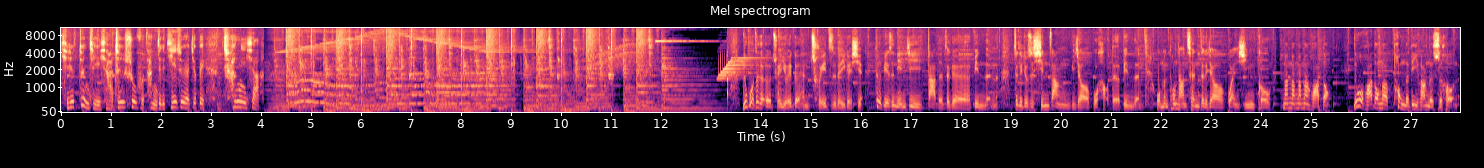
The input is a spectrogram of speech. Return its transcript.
其实顿这一下真舒服，它你这个脊椎啊就被撑一下。如果这个耳垂有一个很垂直的一个线，特别是年纪大的这个病人呢，这个就是心脏比较不好的病人。我们通常称这个叫冠心沟，慢慢慢慢滑动。如果滑动到痛的地方的时候呢，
